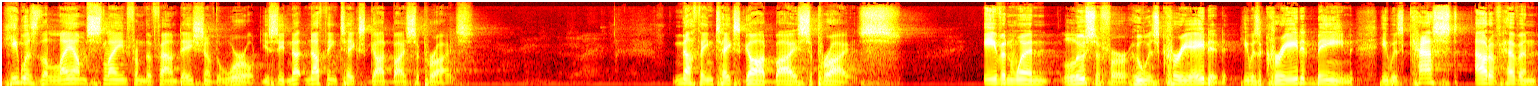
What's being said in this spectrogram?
He was the lamb slain from the foundation of the world. You see, no, nothing takes God by surprise. Nothing takes God by surprise. Even when Lucifer, who was created, he was a created being, he was cast out of heaven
